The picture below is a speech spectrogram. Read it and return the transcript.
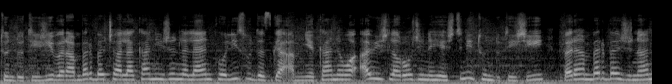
توندوتیژی بەرامبەر بە چالاکانی ژن لەلایەن پۆلیس و دەزگا ئەمنییەکانەوە ئەویش لە ڕۆژی نەهێشتنی توندوتیژی بەرامبەر بە ژنان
